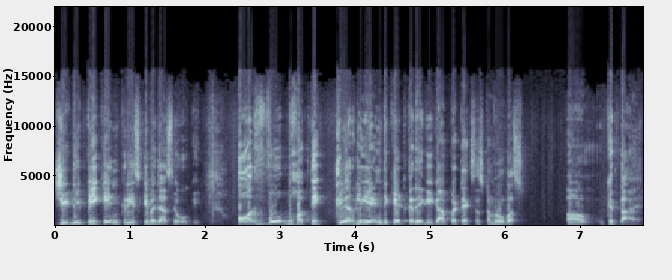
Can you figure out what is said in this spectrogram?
जीडीपी की इंक्रीज की वजह से होगी। और वो बहुत ही क्लियरली इंडिकेट करेगी कि आपका टैक्स सिस्टम रोबस्ट कितना है।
